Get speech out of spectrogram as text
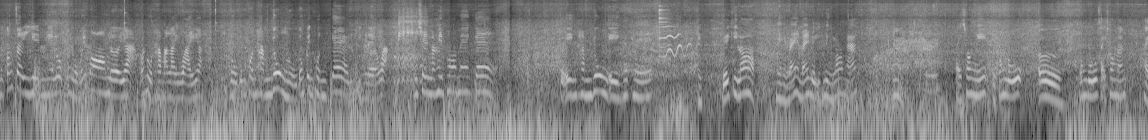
มันต้องใจเย็นไงลูกหนูไม่มองเลยอะว่าหนูทำอะไรไว้อะหนูเป็นคนทำยุ่งหนูต้องเป็นคนแก้จริงๆแล้วอะไม่ใช่มาให้พ่อแม่แก้ ตัวเองทำยุ่งเองแท้ๆเหลืออกกี่รอบเนี่ยเห็นไหมเห็นไหมเหลืออีกหนึ่งรอบนะอืมใส่ช่องนี้เดี๋ยวต้องรู้ เออ ต้องรู้ใส่ช่องนั้นใส่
